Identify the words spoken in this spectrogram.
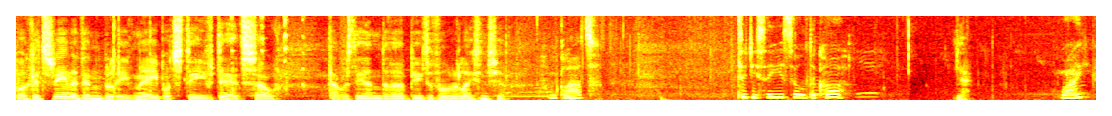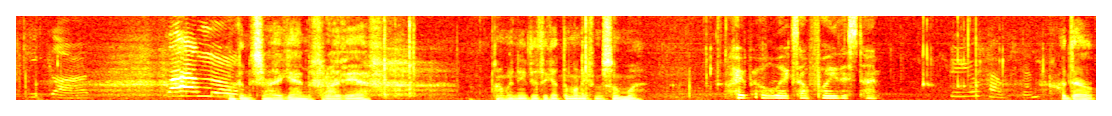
Well, Katrina didn't believe me, but Steve did, so that was the end of a beautiful relationship. I'm glad. Did you say you sold the car? Yeah. Why? We're going to try again for IVF. And we needed to get the money from somewhere. I hope it all works out for you this time. Adele,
